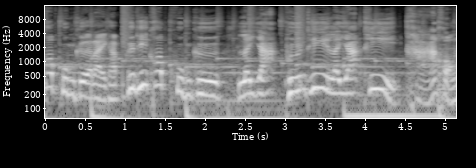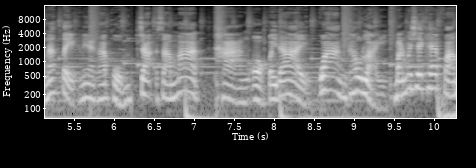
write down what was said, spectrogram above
ครอบคลุมคืออะไรครับ พื้นที่ครอบคลุมคือระยะพื้นที่ระยะที่ขาของนักเตะเนี่ยครับผมจะสามารถถ่างออกไปได้กว้างเท่าไหร่ มันไม่ใช่แค่ความ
